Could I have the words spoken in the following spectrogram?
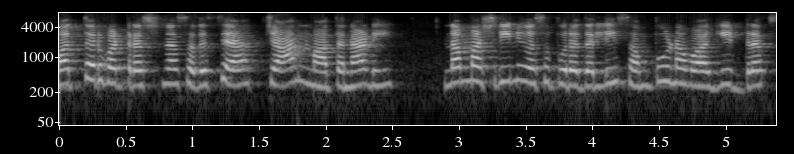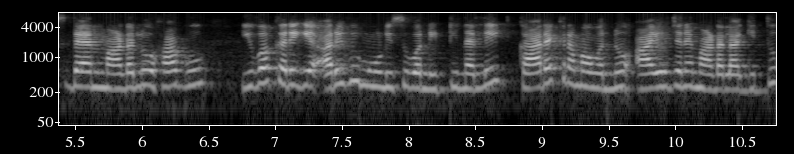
ಮತ್ತರುವ ಟ್ರಸ್ಟ್ನ ಸದಸ್ಯ ಚಾಂದ್ ಮಾತನಾಡಿ, ನಮ್ಮ ಶ್ರೀನಿವಾಸಪುರದಲ್ಲಿ ಸಂಪೂರ್ಣವಾಗಿ ಡ್ರಗ್ಸ್ ಬ್ಯಾನ್ ಮಾಡಲು ಹಾಗೂ ಯುವಕರಿಗೆ ಅರಿವು ಮೂಡಿಸುವ ನಿಟ್ಟಿನಲ್ಲಿ ಕಾರ್ಯಕ್ರಮವನ್ನು ಆಯೋಜನೆ ಮಾಡಲಾಗಿದ್ದು,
